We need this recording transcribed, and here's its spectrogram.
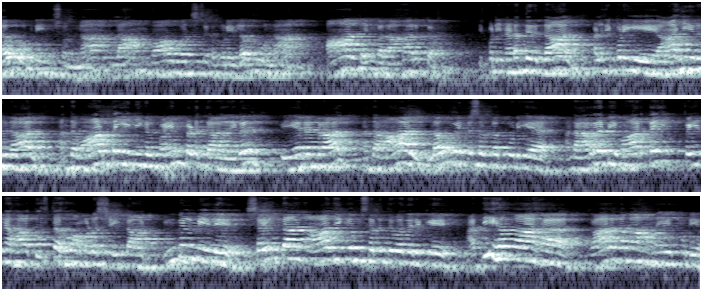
லவ் அப்படின்னு சொன்னால் லாம் வாவ் வச்சுருக்கக்கூடிய லவ்னா ஆல் என்பதாக அர்த்தம். இப்படி நடந்திருந்தால் அல்லது இப்படி ஆகியிருந்தால் அந்த வார்த்தையை நீங்கள் பயன்படுத்தாதீர்கள். ஏனென்றால் அந்த ஆள் லவ் என்று சொல்லக்கூடிய அந்த அரபி வார்த்தை ஃபைனஹா அமலு ஷைத்தான். உங்கள் மீது சைத்தான் ஆதிக்கம் செலுத்துவதற்கு அதிகமாக காரணமாக அமையக்கூடிய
